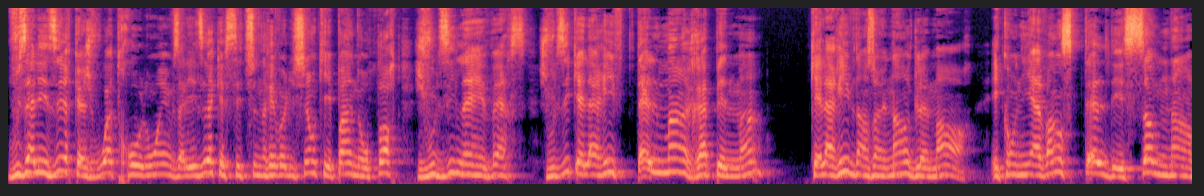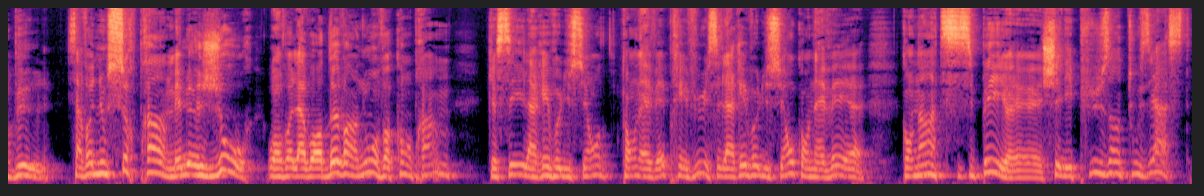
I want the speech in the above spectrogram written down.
Vous allez dire que je vois trop loin, vous allez dire que c'est une révolution qui n'est pas à nos portes. Je vous dis l'inverse. Je vous dis qu'elle arrive tellement rapidement qu'elle arrive dans un angle mort et qu'on y avance tel des somnambules. Ça va nous surprendre, mais le jour où on va l'avoir devant nous, on va comprendre que c'est la révolution qu'on avait prévue et c'est la révolution qu'on avait euh, qu'on a anticipée euh, chez les plus enthousiastes.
